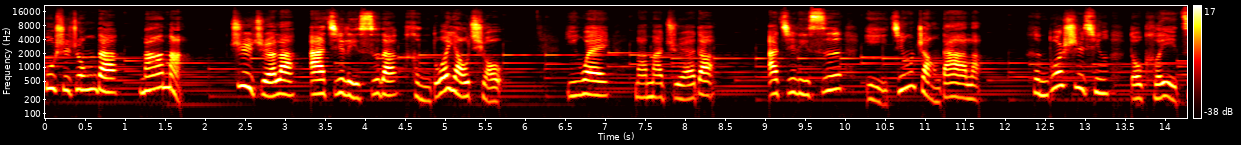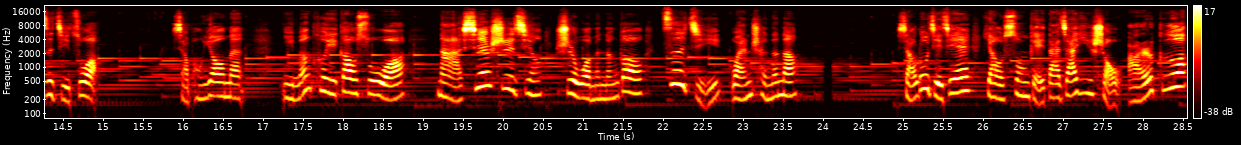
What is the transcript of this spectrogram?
故事中的妈妈拒绝了阿基里斯的很多要求，因为妈妈觉得阿基里斯已经长大了，很多事情都可以自己做。小朋友们。你们可以告诉我哪些事情是我们能够自己完成的呢？小鹿姐姐要送给大家一首儿歌，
